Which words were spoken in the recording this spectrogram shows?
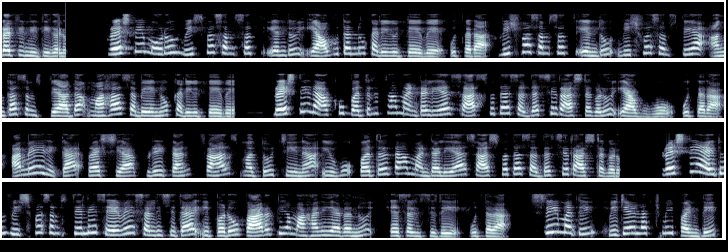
ಪ್ರತಿನಿಧಿಗಳು. ಪ್ರಶ್ನೆ ಮೂರು, ವಿಶ್ವ ಸಂಸತ್ ಎಂದು ಯಾವುದನ್ನು ಕರೆಯುತ್ತೇವೆ? ಉತ್ತರ, ವಿಶ್ವ ಸಂಸತ್ ಎಂದು ವಿಶ್ವಸಂಸ್ಥೆಯ ಅಂಗಸಂಸ್ಥೆಯಾದ ಮಹಾಸಭೆಯನ್ನು ಕರೆಯುತ್ತೇವೆ. ಪ್ರಶ್ನೆ ನಾಲ್ಕು, ಭದ್ರತಾ ಮಂಡಳಿಯ ಶಾಶ್ವತ ಸದಸ್ಯ ರಾಷ್ಟ್ರಗಳು ಯಾವುವು? ಉತ್ತರ, ಅಮೆರಿಕ, ರಷ್ಯಾ, ಬ್ರಿಟನ್, ಫ್ರಾನ್ಸ್ ಮತ್ತು ಚೀನಾ ಇವು ಭದ್ರತಾ ಮಂಡಳಿಯ ಶಾಶ್ವತ ಸದಸ್ಯ ರಾಷ್ಟ್ರಗಳು. ಪ್ರಶ್ನೆ ಐದು, ವಿಶ್ವಸಂಸ್ಥೆಯಲ್ಲಿ ಸೇವೆ ಸಲ್ಲಿಸಿದ ಇಬ್ಬರು ಭಾರತೀಯ ಮಹನೀಯರನ್ನು ಹೆಸರಿಸಿರಿ. ಉತ್ತರ, ಶ್ರೀಮತಿ ವಿಜಯಲಕ್ಷ್ಮಿ ಪಂಡಿತ್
